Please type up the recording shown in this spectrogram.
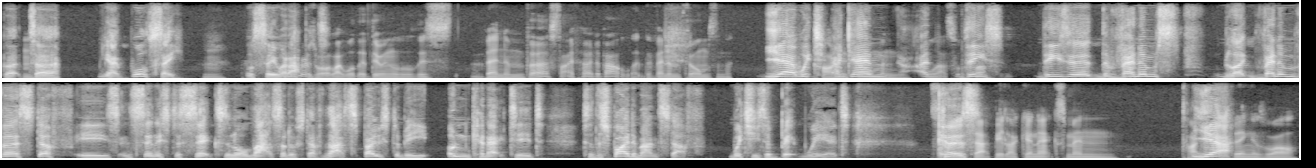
But uh, you know, we'll see. Mm. We'll see what happens. as well, like what they're doing with all this Venom verse that I've heard about, like the Venom films and the Yeah, which Carnage again, and all that sort of these these are the Venom's like Venomverse stuff is and Sinister Six and all that sort of stuff. That's supposed to be unconnected to the Spider-Man stuff, which is a bit weird. So would 'Cause- that be like an X Men type Yeah. thing as well?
